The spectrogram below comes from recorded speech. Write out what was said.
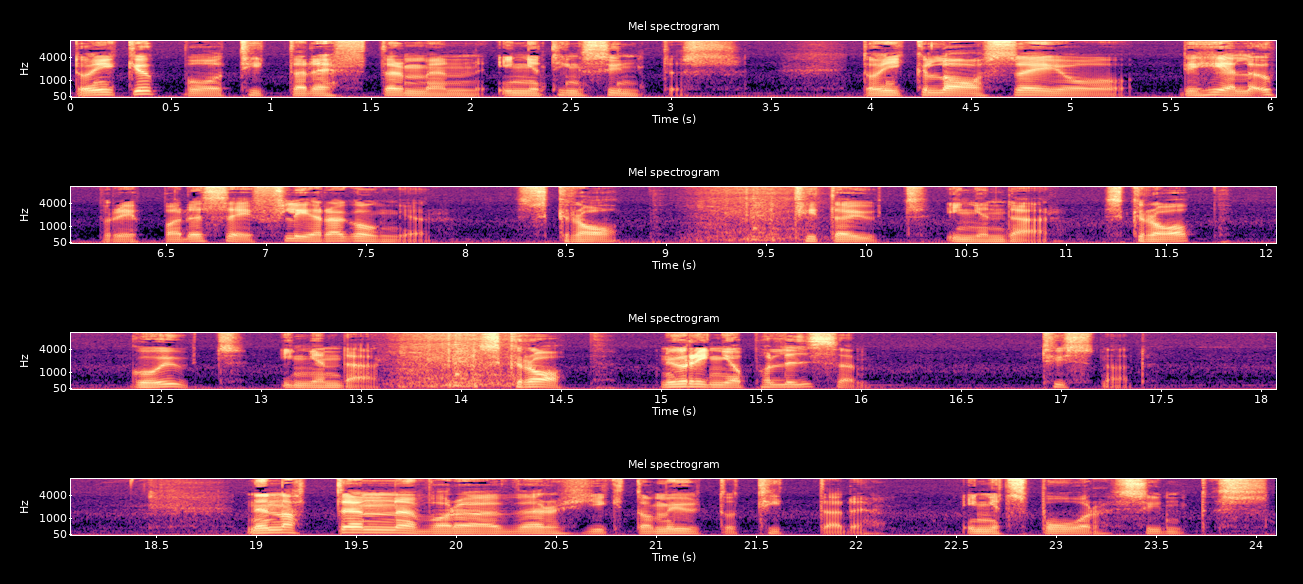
De gick upp och tittade efter men ingenting syntes. De gick och la sig och det hela upprepade sig flera gånger. Skrap. Titta ut. Ingen där. Skrap. Gå ut. Ingen där. Skrap. Nu ringer jag polisen. Tystnad. När natten var över gick de ut och tittade. Inget spår syntes.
